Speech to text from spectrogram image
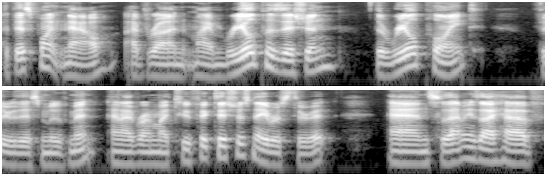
At this point now, I've run my real position, the real point, through this movement, and I've run my two fictitious neighbors through it. And so that means I have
